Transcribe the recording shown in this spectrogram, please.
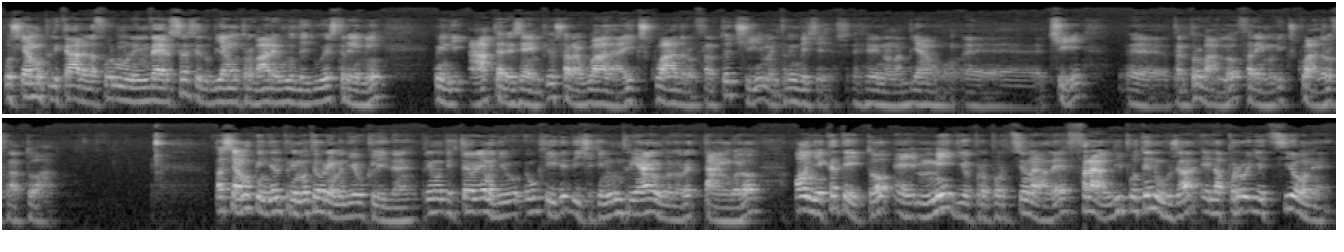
possiamo applicare la formula inversa se dobbiamo trovare uno dei due estremi, quindi A per esempio sarà uguale a x quadro fratto c, mentre invece se non abbiamo eh, c, eh, per trovarlo faremo x quadro fratto a. Passiamo quindi al primo teorema di Euclide. Il primo teorema di Euclide dice che in un triangolo rettangolo ogni cateto è medio proporzionale fra l'ipotenusa e la proiezione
